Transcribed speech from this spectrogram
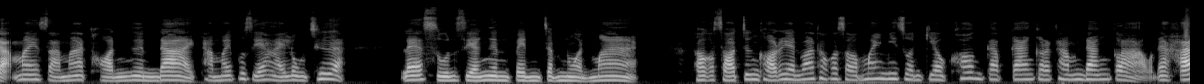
จะไม่สามารถถอนเงินได้ทำให้ผู้เสียหายลงเชื่อ และสูญเสียเงินเป็นจำนวนมากทกสจึงขอเรียนว่าทกสไม่มีส่วนเกี่ยวข้องกับการกระทำดังกล่าวนะคะ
